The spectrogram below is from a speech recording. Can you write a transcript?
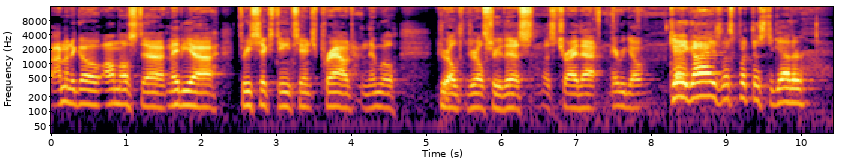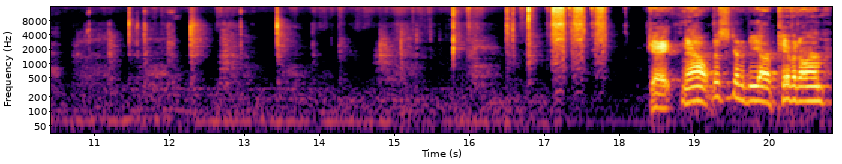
I'm going to go almost uh, maybe a 3 16 inch proud, and then we'll drill, drill through this. Let's try that. Here we go. Okay, guys, let's put this together. Okay, now this is going to be our pivot arm.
